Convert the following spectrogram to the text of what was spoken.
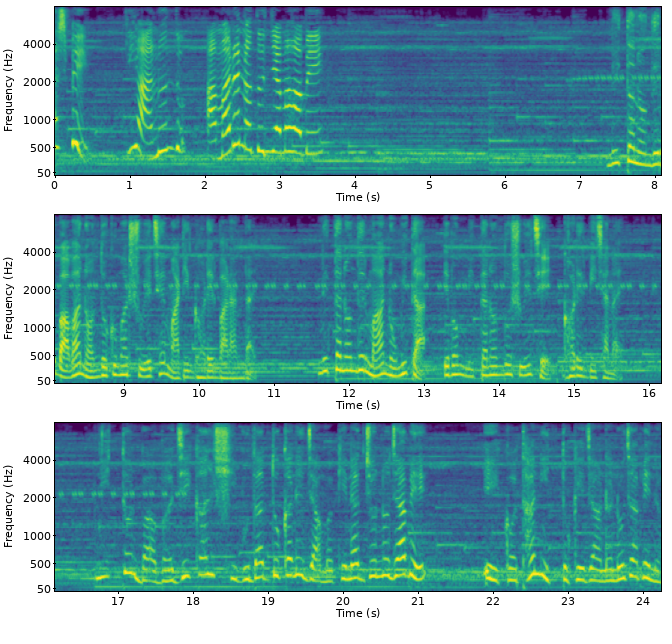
আসবে? কি আনন্দ। আমারও নতুন জামা হবে। নিত্যানন্দের বাবা নন্দকুমার শুয়েছে মাটির ঘরের বারান্দায়। নিত্যানন্দের মা নমিতা এবং নিত্যানন্দ শুয়েছে ঘরের বিছানায়। নিত্যর বাবা যে কাল শিবুদার দোকানে জামা কেনার জন্য যাবে এই কথা নিত্যকে জানানো যাবে না।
